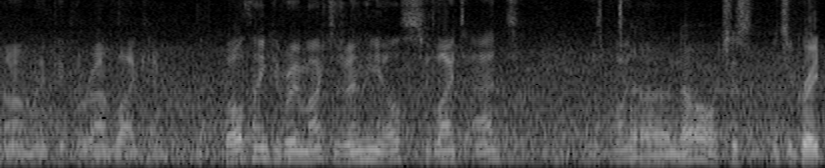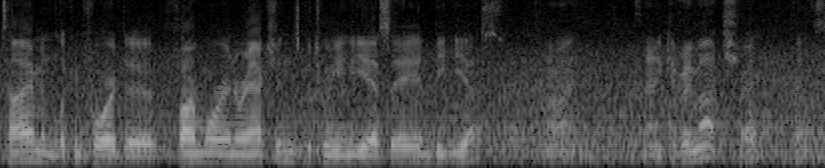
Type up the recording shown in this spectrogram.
there aren't many people around like him. Well, thank you very much. Is there anything else you'd like to add at this point? Uh, no, it's just it's a great time and looking forward to far more interactions between ESA and BES. All right. Thank you very much. All right, thanks.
